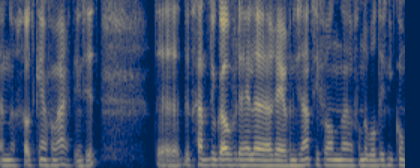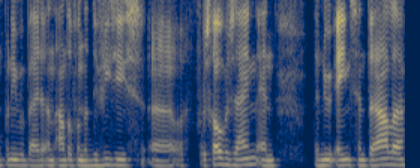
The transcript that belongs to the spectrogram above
een grote kern van waarheid in zit. De, dit gaat natuurlijk over de hele reorganisatie van, eh, van de Walt Disney Company, waarbij er een aantal van de divisies eh, verschoven zijn. En er nu één centrale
